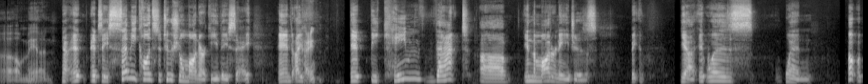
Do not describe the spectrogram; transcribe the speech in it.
oh man. Yeah, it it's a semi-constitutional monarchy, they say, and I Okay. It became that uh, in the modern ages. Yeah, it was when. Oh,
